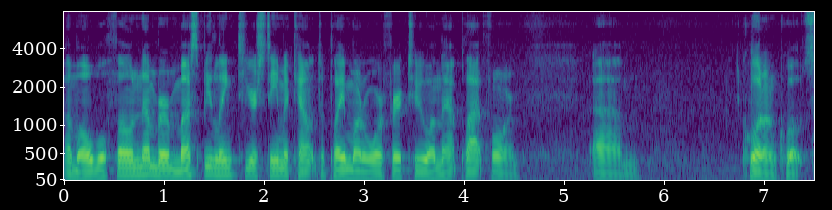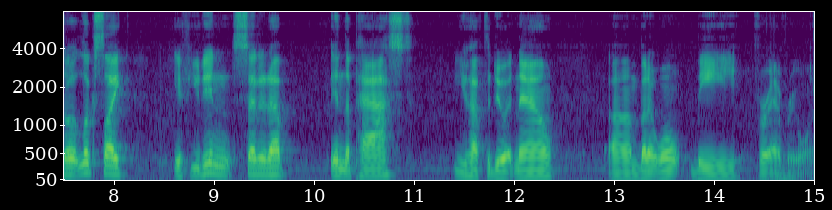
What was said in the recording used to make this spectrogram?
A mobile phone number must be linked to your Steam account to play Modern Warfare 2 on that platform. Um, quote unquote. So it looks like if you didn't set it up in the past, you have to do it now, um, but it won't be for everyone.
